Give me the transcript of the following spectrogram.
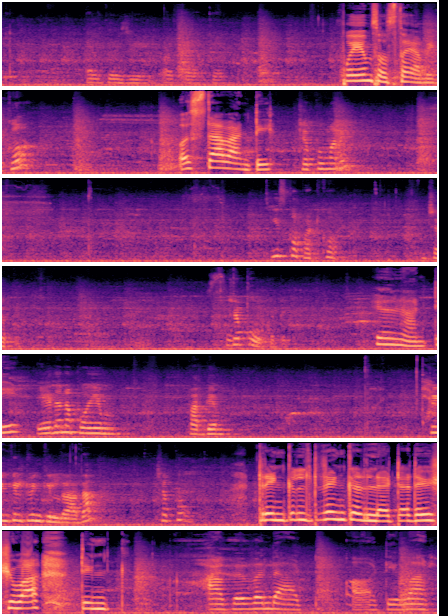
LKG. Okay okay. Poems వస్తాయా మీకు? వస్తావా ఆంటీ? చెప్పు మరి. తీసుకో పట్టుకో. చెప్పు. చెప్పు ఒకటి. ఆంటీ? ఏదైనా పోయం పద్యం. ట్వింకిల్ ట్వింకిల్ రాదా? చెప్పు. ట్రింకిల్ ట్రింకిల్ లెటర్ శివ టింక్ అవ్వంద ఆటివార్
